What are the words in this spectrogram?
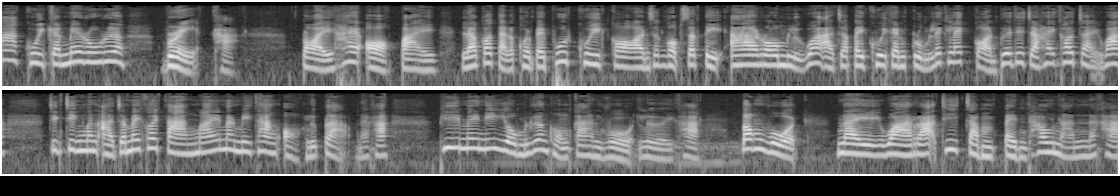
มาก ๆ คุยกันไม่รู้เรื่องเบรกค่ะปล่อยให้ออกไป แล้วก็แต่ละคนไปพูดคุยก่อน สงบสติอารมณ์ หรือว่าอาจจะไปคุยกันกลุ่มเล็ก ๆ ก่อนเพื่อที่จะให้เข้าใจว่า จริง ๆ มันอาจจะไม่ค่อยต่างไหมมันมีทางออกหรือเปล่านะคะ พี่ไม่นิยมเรื่องของการโหวตเลยค่ะ ต้องโหวตในวาระที่จำเป็นเท่านั้นนะคะ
